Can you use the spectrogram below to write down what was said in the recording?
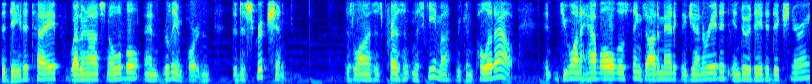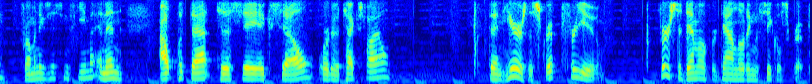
the data type, whether or not it's nullable, and really important, the description. As long as it's present in the schema, we can pull it out do you want to have all those things automatically generated into a data dictionary from an existing schema and then output that to say Excel or to a text file? Then here's the script for you. First, a demo for downloading the SQL script.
